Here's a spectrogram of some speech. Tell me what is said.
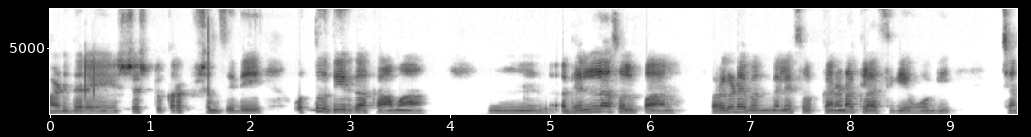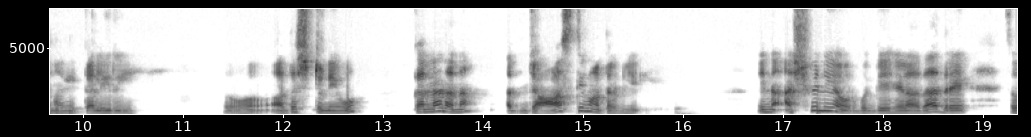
ಮಾಡಿದ್ದಾರೆ, ಎಷ್ಟೆಷ್ಟು ಕರಪ್ಷನ್ಸ್ ಇದೆ ಒತ್ತು ದೀರ್ಘ ಕಾಮ ಅದೆಲ್ಲ ಸ್ವಲ್ಪ ಹೊರಗಡೆ ಬಂದ ಮೇಲೆ ಸೊ ಕನ್ನಡ ಕ್ಲಾಸಿಗೆ ಹೋಗಿ ಚೆನ್ನಾಗಿ ಕಲೀರಿ. ಆದಷ್ಟು ನೀವು ಕನ್ನಡನ ಜಾಸ್ತಿ ಮಾತಾಡಲಿ. ಇನ್ನು ಅಶ್ವಿನಿ ಅವ್ರ ಬಗ್ಗೆ ಹೇಳೋದಾದರೆ, ಸೊ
